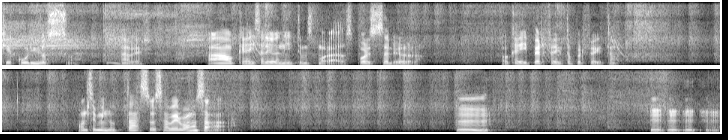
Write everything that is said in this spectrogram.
Qué curioso. A ver. Ah, ok, salieron ítems morados. Por eso salió el oro. Ok, perfecto, perfecto. 11 minutazos. A ver, vamos a... Mmm. Mm,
